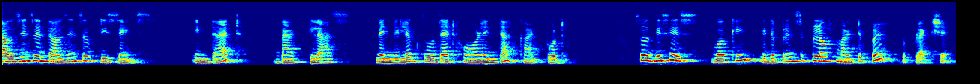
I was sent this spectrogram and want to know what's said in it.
thousands and thousands of designs in that back glass when we look through that hole in the cardboard. So this is working with the principle of multiple reflection.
